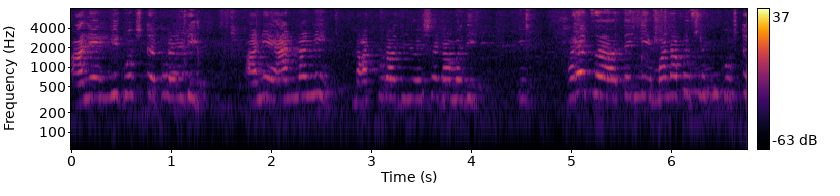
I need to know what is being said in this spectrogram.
आणि ही गोष्ट घडली. आणि अण्णांनी नागपूर अधिवेशनामध्ये खरंच त्यांनी मनापासून ही गोष्ट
